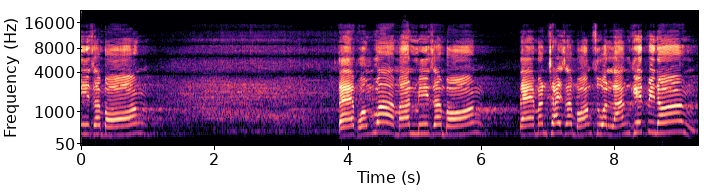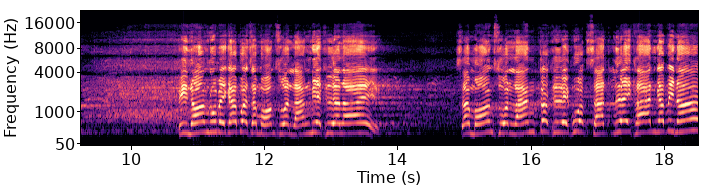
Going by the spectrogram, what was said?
มีสมอง แต่ผมว่ามันมีสมอง แต่มันใช้สมองส่วนหลังคิดพี่น้อง พี่น้องรู้ไหมครับว่าสมองส่วนหลังเนี่ยคืออะไร สมองส่วนหลังก็คือไอ้พวกสัตว์เลื้อยคลานครับพี่น้อง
